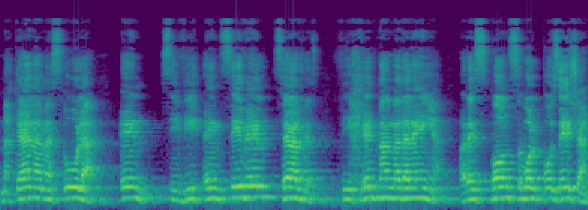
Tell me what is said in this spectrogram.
مكانة مسؤولة. In civil, in civil service في خدمة المدنية. Responsible position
